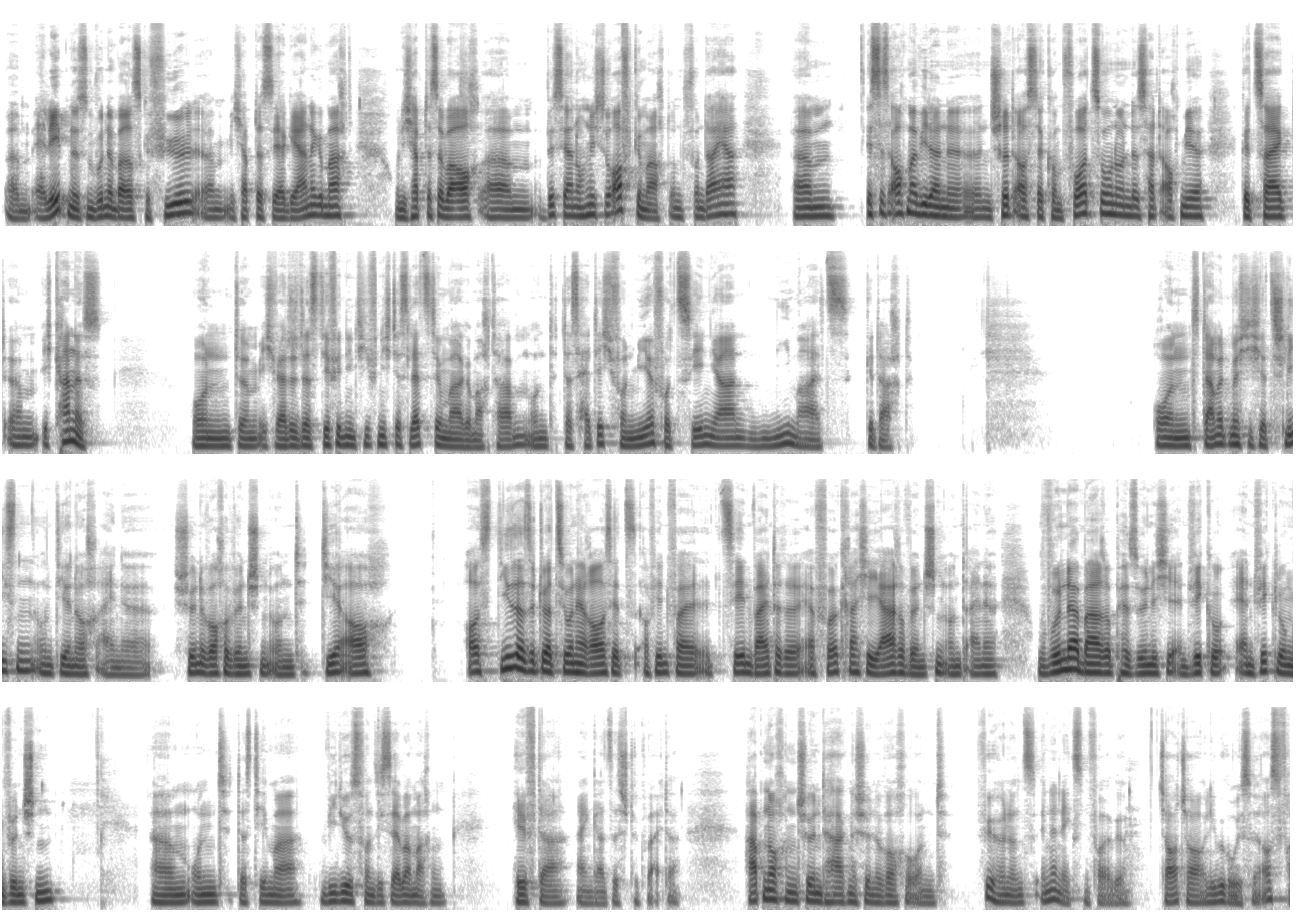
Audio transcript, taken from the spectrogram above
ähm, Erlebnis, ein wunderbares Gefühl. Ähm, ich habe das sehr gerne gemacht und ich habe das aber auch ähm, bisher noch nicht so oft gemacht. Und von daher ähm, ist es auch mal wieder eine, ein Schritt aus der Komfortzone und es hat auch mir gezeigt, ähm, ich kann es. Und ähm, ich werde das definitiv nicht das letzte Mal gemacht haben. Und das hätte ich von mir vor zehn Jahren niemals gedacht. Und damit möchte ich jetzt schließen und dir noch eine schöne Woche wünschen und dir auch aus dieser Situation heraus jetzt auf jeden Fall zehn weitere erfolgreiche Jahre wünschen und eine wunderbare persönliche Entwickl Entwicklung wünschen. Ähm, und das Thema Videos von sich selber machen hilft da ein ganzes Stück weiter. Hab noch einen schönen Tag, eine schöne Woche und wir hören uns in der nächsten Folge. Ciao, ciao, liebe Grüße aus Frankfurt.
